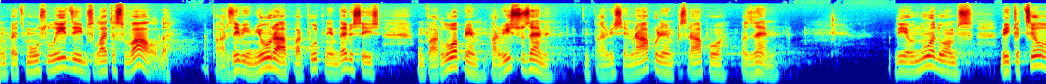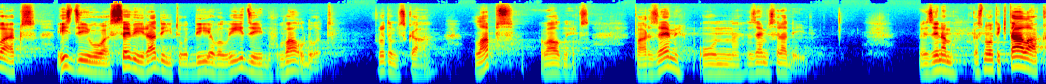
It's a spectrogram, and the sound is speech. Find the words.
un pēc mūsu līdzības, lai tas valda pār zivīm jūrā, pār putniem debesīs un pār lopiem, pār visu zemi un pār visiem rāpuļiem, kas rāpo pa zemi. Dieva nodoms bija, ka cilvēks izdzīvo sevi radīto dieva līdzību, valdot. Protams, kā labs valdnieks pār zemi un zemes radību. Mēs zinām, kas notika tālāk.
